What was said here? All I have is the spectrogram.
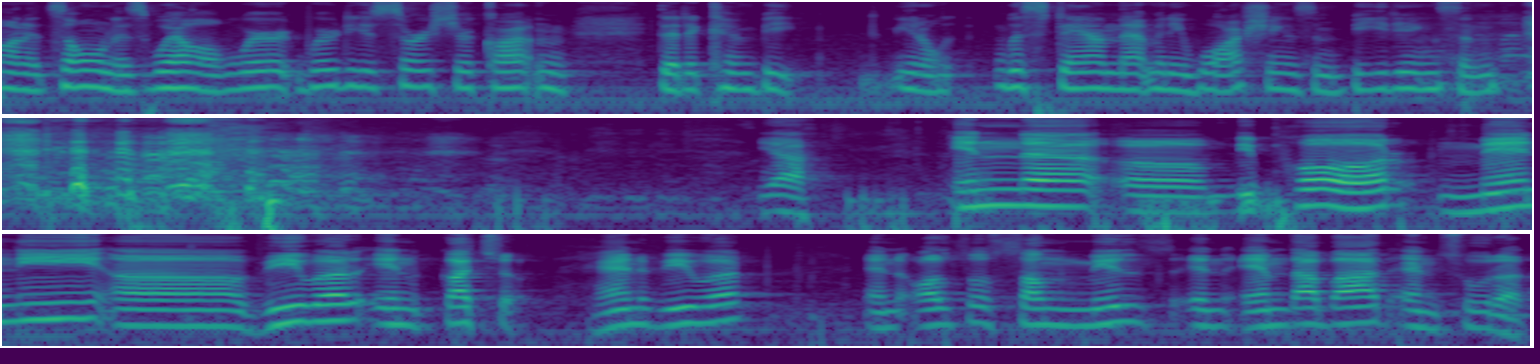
on its own as well. Where where do you source your cotton that it can be, you know, withstand that many washings and beatings and Yeah. In uh, uh, before many uh, weaver in Kutch, hand weaver, and also some mills in Ahmedabad and Surat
